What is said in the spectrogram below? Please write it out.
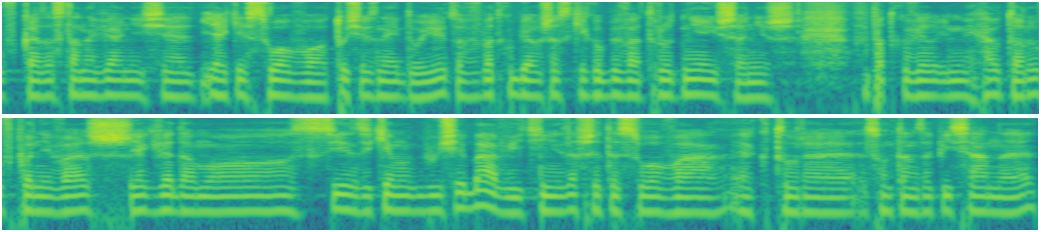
łamigłówka, zastanawianie się, jakie słowo tu się znajduje, co w wypadku Białoszewskiego bywa trudniejsze niż w wypadku wielu innych autorów, ponieważ jak wiadomo z językiem lubił się bawić i nie zawsze te słowa, które są tam zapisane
